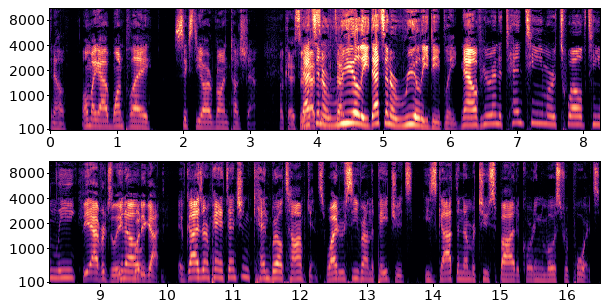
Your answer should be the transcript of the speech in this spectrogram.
you know, oh my God, one play, 60 yard run, touchdown. Okay, so it has that's in a potential. really that's in a really deep league. Now, if you're in a 10 team or a 12 team league, The average league, you know, what do you got? If guys aren't paying attention, Kenbrell Thompkins, wide receiver on the Patriots, he's got the number two spot according to most reports.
